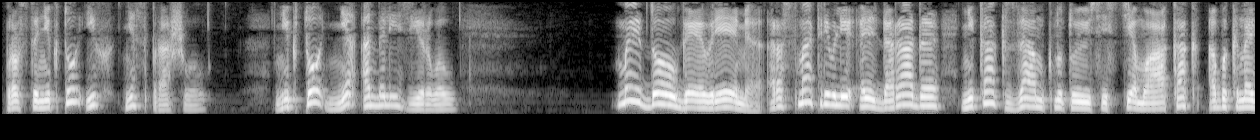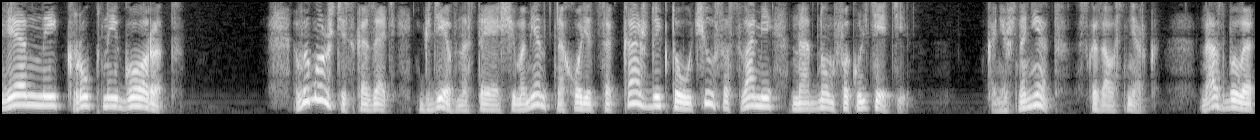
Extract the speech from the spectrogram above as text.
Просто никто их не спрашивал. Никто не анализировал. Мы долгое время рассматривали Эльдорадо не как замкнутую систему, а как обыкновенный крупный город. Вы можете сказать, где в настоящий момент находится каждый, кто учился с вами на одном факультете? Конечно, нет, сказал Снерк. Нас было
